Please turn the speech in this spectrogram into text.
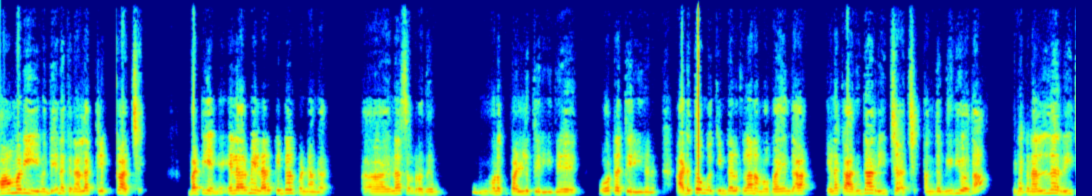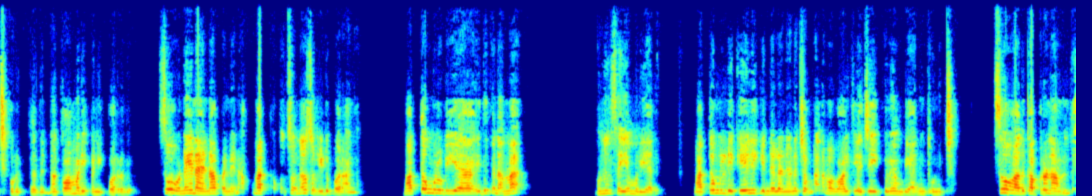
காமெடி வந்து எனக்கு நல்லா கிளிக் ஆச்சு. பட் எல்லாருமே எல்லாரும் கிண்டல் பண்ணாங்க. என்ன சொல்றது? உனக்கு பல்லு தெரியுது ஓட்ட தெரியுதுன்னு. அடுத்தவங்க கிண்டலுக்கெல்லாம் நம்ம பயந்தா எனக்கு அதுதான் ரீச் ஆச்சு. அந்த வீடியோ தான் எனக்கு நல்ல ரீச் கொடுத்தது. நான் காமெடி பண்ணி போடுறது. ஸோ உடனே நான் என்ன பண்ணேன்னா மற்றவங்க சொன்னா சொல்லிட்டு போறாங்க. மத்தவங்களுடைய இதுக்கு நம்ம ஒன்றும் செய்ய முடியாது. மத்தவங்களுடைய கேலி கிண்டலை நினைச்சோம்னா நம்ம வாழ்க்கையில ஜெயிக்கவே முடியாதுன்னு தோணுச்சு. ஸோ அதுக்கப்புறம் நான் வந்து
